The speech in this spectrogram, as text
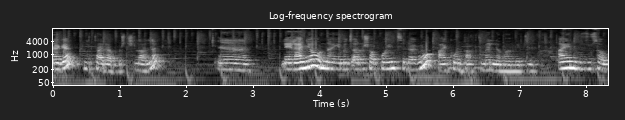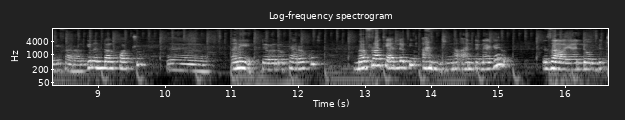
ነገር ልታዳብር ትችላለን። ሌላኛው እና የመጨረሻው point ደግሞ eye contact መለማመድ ነው። አይን ብዙ ሰው ይፈራል፣ ግን እንዳልኳችሁ እኔ develop ያደረኩት መፍራት ያለብኝ አንድና አንድ ነገር እዛ ያለውን ብቻ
